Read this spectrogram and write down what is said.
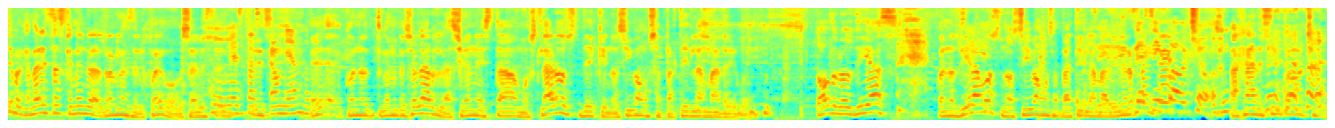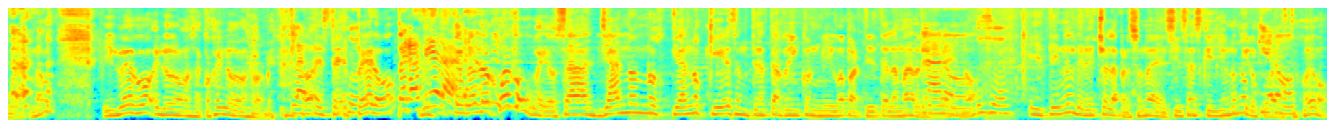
Sí, porque además estás cambiando las reglas del juego. O sea, Ujú, estás cambiando. eh, cuando, cuando empezó la relación estábamos claros de que nos íbamos a partir la madre, güey. Todos los días, cuando nos viéramos, nos íbamos a partir la madre. De De repente, cinco a ocho. Ajá, de 5 a 8, güey, ¿no? Y luego, y luego vamos a coger y luego vamos a dormir. Claro. ¿no? Este, pero, Pero así me estás era. cambiando el juego, güey. O sea, ya no, nos, ya no quieres entrarte al ring conmigo a partirte la madre, güey, Claro. ¿no? Y tiene el derecho la persona de decir, ¿sabes que Yo no, No quiero, jugar este juego.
